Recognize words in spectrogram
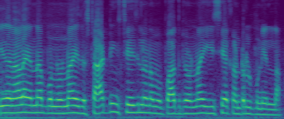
இதனால் என்ன பண்ணணும்னா இது ஸ்டார்டிங் ஸ்டேஜில் நம்ம பார்த்துட்டோம்னா ஈஸியாக கண்ட்ரோல் பண்ணிடலாம்.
